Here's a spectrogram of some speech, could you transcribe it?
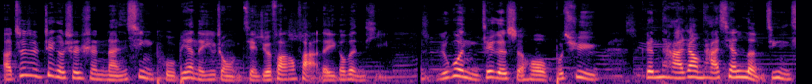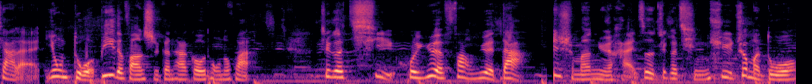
啊，这是这个事是男性普遍的一种解决方法的一个问题。如果你这个时候不去跟他让他先冷静下来，用躲避的方式跟他沟通的话，这个气会越放越大。为什么女孩子这个情绪这么多？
